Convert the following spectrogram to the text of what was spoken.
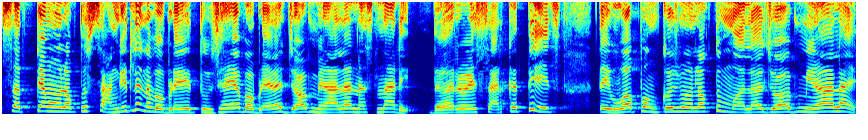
सत्य म्हणू लागतो सांगितलं ना बबडे तुझ्या या बबड्याला जॉब मिळाला नसणार. आहे दरवेळेस सारखं तेच. तेव्हा पंकज म्हणू लागतो मला जॉब मिळालाय.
